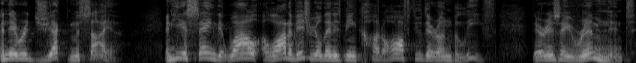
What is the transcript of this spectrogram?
And they reject Messiah. And he is saying that while a lot of Israel then is being cut off through their unbelief, there is a remnant,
